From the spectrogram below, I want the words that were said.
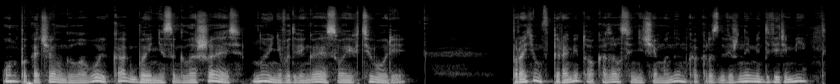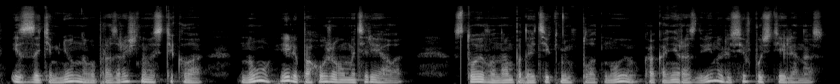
Он покачал головой, как бы не соглашаясь, но и не выдвигая своих теорий. Проем в пирамиду оказался ничем иным, как раздвижными дверьми из затемненного прозрачного стекла, ну, или похожего материала. Стоило нам подойти к ним вплотную, как они раздвинулись и впустили нас.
